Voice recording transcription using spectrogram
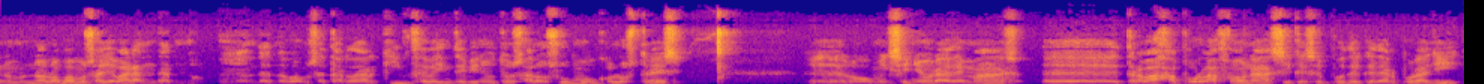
no, lo vamos a llevar andando. Andando vamos a tardar 15-20 minutos a lo sumo con los tres. Eh, luego mi señora además eh, trabaja por la zona, así que se puede quedar por allí.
